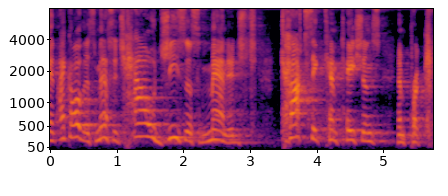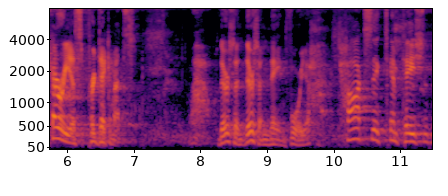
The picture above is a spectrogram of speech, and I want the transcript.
And I call this message How Jesus Managed Toxic Temptations and Precarious Predicaments. There's a, there's a name for you. Toxic Temptation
